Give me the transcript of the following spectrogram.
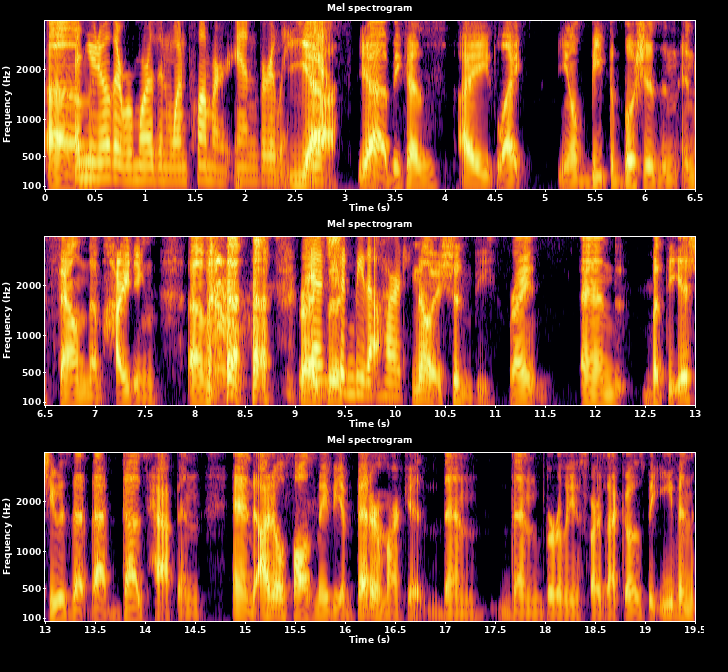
Um, and you know there were more than one plumber in Burley. yeah, Yes. yeah, because I like, you know, beat the bushes and, and found them hiding. Um, right. Yeah, it So- shouldn't be that hard. no, it shouldn't be, right? And but the issue is that that does happen, and Idaho Falls may be a better market than than Burley as far as that goes. But even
